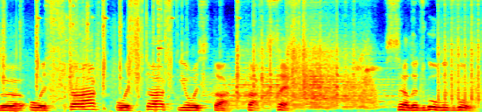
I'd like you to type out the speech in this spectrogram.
е, ось так, ось так і ось так. Так, все. Все, let's go, let's go.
